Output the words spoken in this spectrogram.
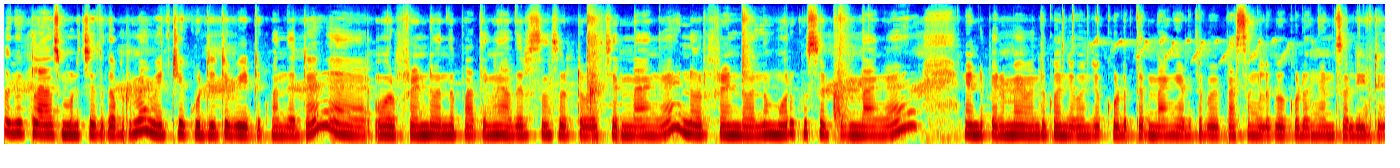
அதுக்கு கிளாஸ் முடிச்சதுக்கப்புறமா வெற்றியை கூட்டிகிட்டு வீட்டுக்கு வந்துட்டேன். ஒரு ஃப்ரெண்டு வந்து பார்த்திங்கன்னா அதிரசம் சுட்டு வச்சுருந்தாங்க. இன்னொரு ஃப்ரெண்டு வந்து முறுக்கு சுட்டுருந்தாங்க. ரெண்டு பேருமே வந்து கொஞ்சம் கொஞ்சம் கொடுத்துருந்தாங்க. எடுத்து போய் பசங்களுக்கு கொடுங்கன்னு சொல்லிட்டு.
